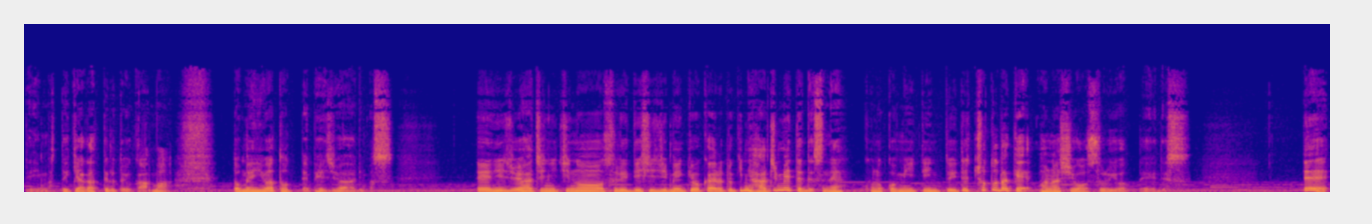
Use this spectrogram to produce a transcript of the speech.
ています出来上がってるというかまあドメインは取ってページはあります。28日の 3DCG 勉強会の時に初めてですねこのコミュニティについてちょっとだけお話をする予定です。で、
